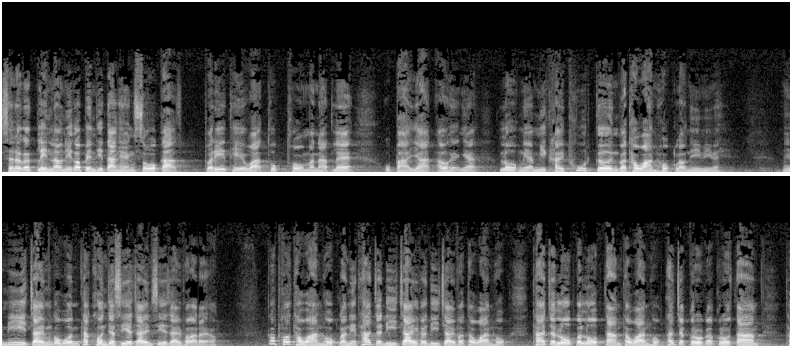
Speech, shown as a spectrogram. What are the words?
เสร็จแล้วก็กลิ่นเหล่านี้ก็เป็นที่ตั้งแห่งโสกะปริเทวะทุกโทมนัสและอุปาญาตเอาแค่เนี้ยโลกเนี้ยมีใครพูดเกินกว่าทวารหกเหล่านี้มีไหมไม่มีใจมันก็วน ถ้าคนจะเสียใจเสียใจเพราะอะไรอะก็เพราะทวารหกเหล่านี้ถ้าจะดีใจก็ดีใจเพราะทวารหกถ้าจะโลภก็โลภตามทวารหกถ้าจะโกรธก็โกรธตามท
